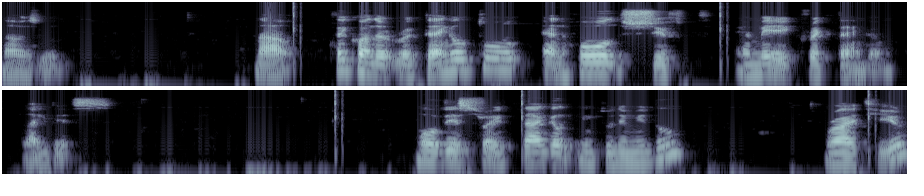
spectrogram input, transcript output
Now it's good. Now, click on the rectangle tool and hold shift and make rectangle like this. Move this rectangle into the middle, right here.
